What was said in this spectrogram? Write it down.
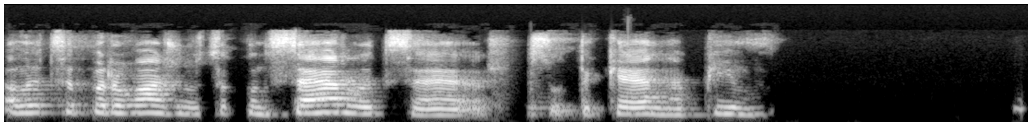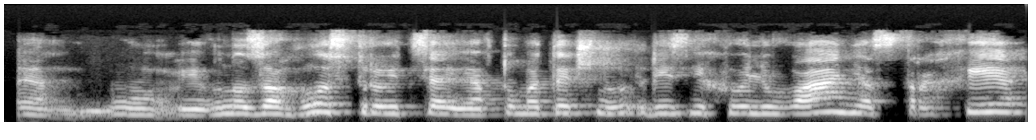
Але це переважно це консерви, це щось таке напів. е, Ну, і воно загострюється, і автоматично різні хвилювання, страхи,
